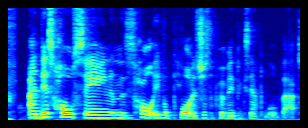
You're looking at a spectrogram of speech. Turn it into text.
and this whole scene and this whole evil plot is just a perfect example of that.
